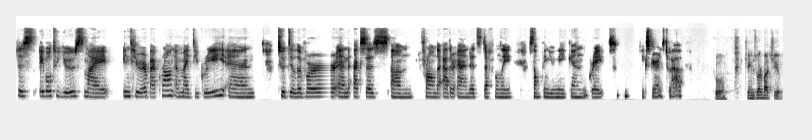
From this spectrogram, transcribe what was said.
just able to use my interior background and my degree and to deliver and access um, from the other end. It's definitely something unique and great experience to have. Cool, James. What about you?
